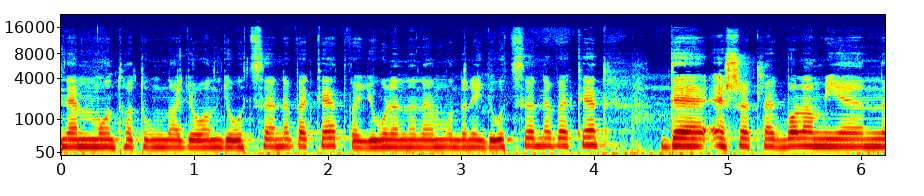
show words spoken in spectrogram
nem mondhatunk nagyon gyógyszerneveket, vagy jó lenne nem mondani gyógyszerneveket, de esetleg valamilyen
